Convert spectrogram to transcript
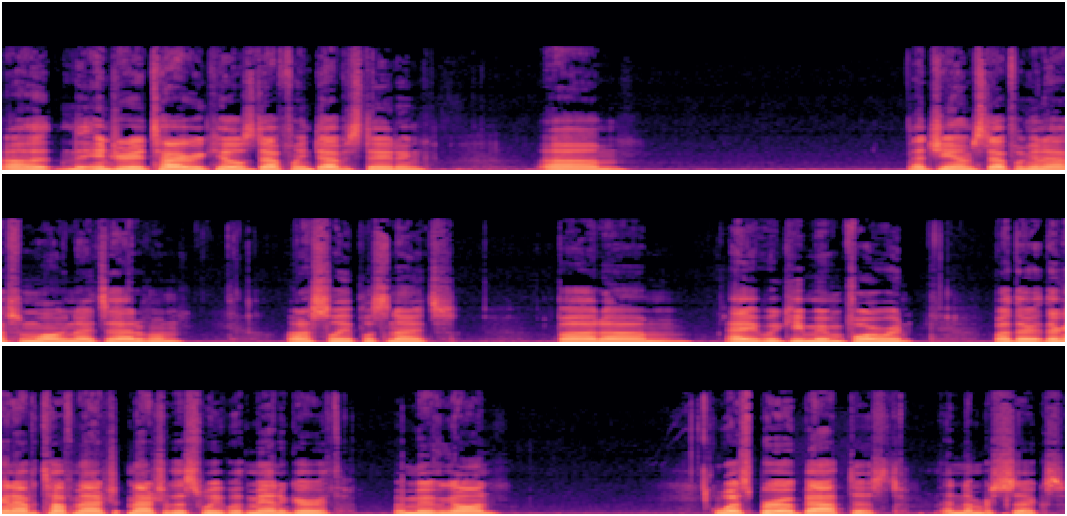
Uh, the injury to Tyreek Hill is definitely devastating. Um, that GM's definitely gonna have some long nights ahead of him, a lot of sleepless nights. But um, hey, we keep moving forward. But they're they're gonna have a tough match matchup this week with Manna But moving on, Westboro Baptist at number six.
